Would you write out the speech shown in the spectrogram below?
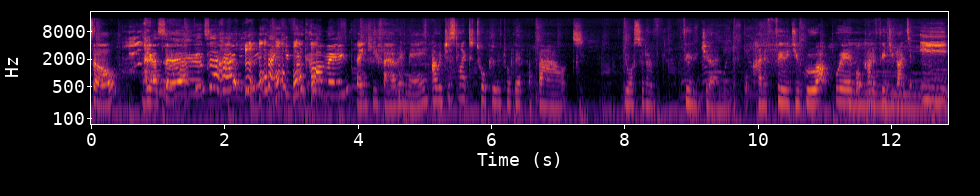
Sol. We are so happy to have you. Thank you for coming. Thank you for having me. I would just like to talk a little bit about your sort of food journey. What kind of food you grew up with, what kind of food you like to eat.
